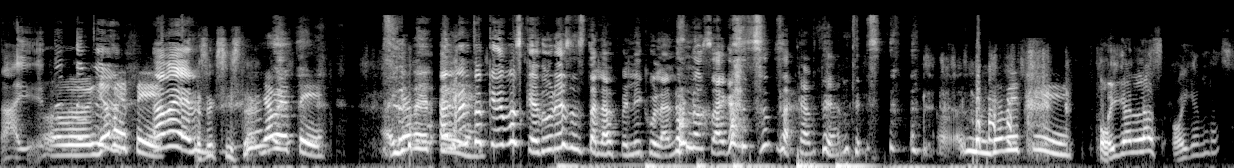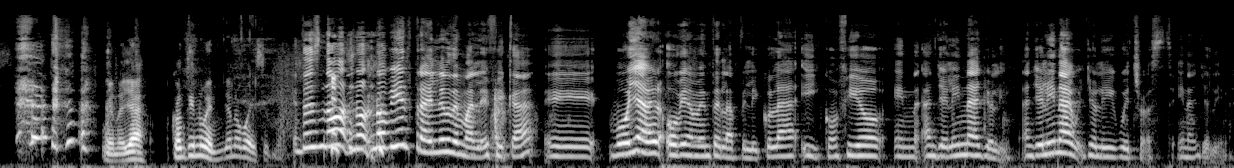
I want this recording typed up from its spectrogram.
Ay, Ah, ya vete. a ver. ¿Eso existe? Ya vete. Ya vete. Alberto, queremos que dures hasta la película, no nos hagas sacarte antes. Ay, no, ya vete. Óiganlas, óiganlas. Bueno, ya, continúen, yo no voy a decir nada. Entonces, no, no, no vi el tráiler de Maléfica. eh, voy a ver, obviamente, la película y confío en Angelina Jolie. Angelina Jolie, we trust in Angelina.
